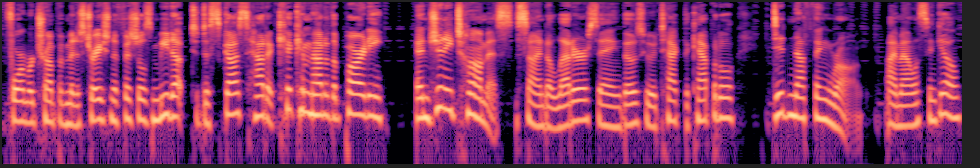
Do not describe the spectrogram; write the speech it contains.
Former Trump administration officials meet up to discuss how to kick him out of the party, and Ginny Thomas signed a letter saying those who attacked the Capitol did nothing wrong. I'm Allison Gill.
